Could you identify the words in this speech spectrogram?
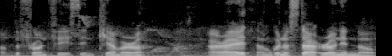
of the front facing camera. Alright I'm gonna start running now.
